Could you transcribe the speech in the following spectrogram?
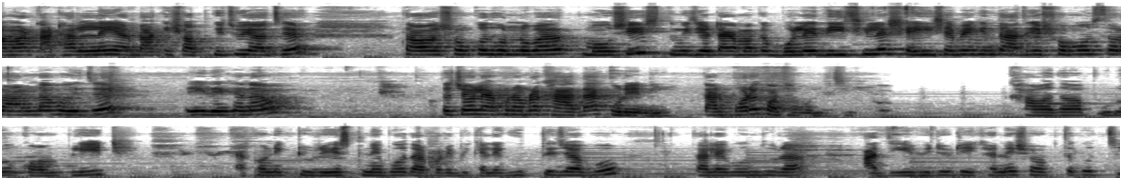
আমার কাঁঠাল নেই আর বাকি সব কিছুই আছে। তা অসংখ্য ধন্যবাদ মৌশিস তুমি যেটা আমাকে বলে দিয়েছিলে সেই হিসেবে কিন্তু আজকে সমস্ত রান্না হয়েছে। এই দেখে নাও। তো চলো এখন আমরা খাওয়া দাওয়া করে নিই তারপরে কথা বলছি। খাওয়া দাওয়া পুরো কমপ্লিট এখন একটু রেস্ট নেব, তারপরে বিকালে ঘুরতে যাব। তাহলে বন্ধুরা, আজকের ভিডিওটি এখানে সমাপ্ত করছি।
